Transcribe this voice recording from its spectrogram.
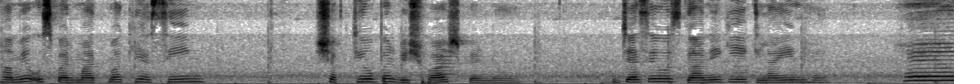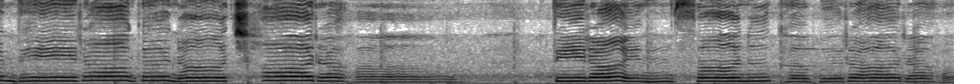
हमें उस परमात्मा की असीम शक्तियों पर विश्वास करना है। जैसे उस गाने की एक लाइन है है अंधेरा गना छा रहा, तेरा इंसान घबरा रहा,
